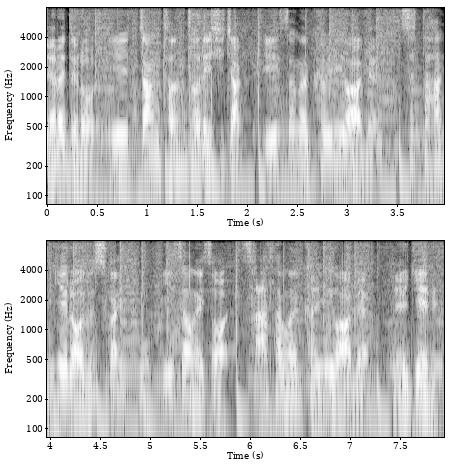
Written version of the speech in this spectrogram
예를 들어 1장 전설의 시작 1성을 클리어하면 스타 한 개를 얻을 수가 있고 1성에서 4성을 클리어하면 4개를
